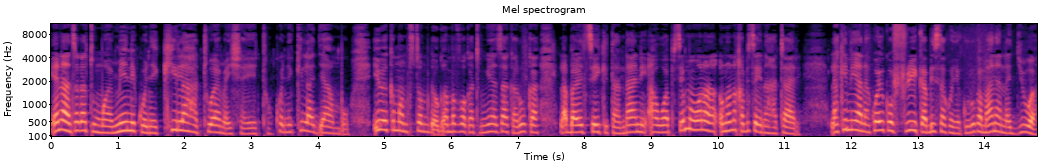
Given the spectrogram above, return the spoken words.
yaani anataka tumwamini kwenye kila hatua ya maisha yetu, kwenye kila jambo, iwe kama mtoto mdogo ambavyo wakati mwingine anaweza akaruka labda kitandani au wapi, sehemu unaona kabisa ina hatari, lakini anakuwa yuko free kabisa kwenye kuruka, maana anajua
